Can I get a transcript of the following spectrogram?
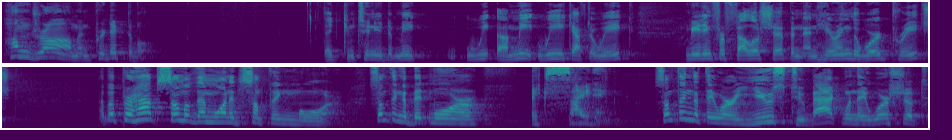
humdrum and predictable. They'd continued to meet, uh, meet week after week, meeting for fellowship and, and hearing the word preached. But perhaps some of them wanted something more, something a bit more exciting, something that they were used to back when they worshiped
